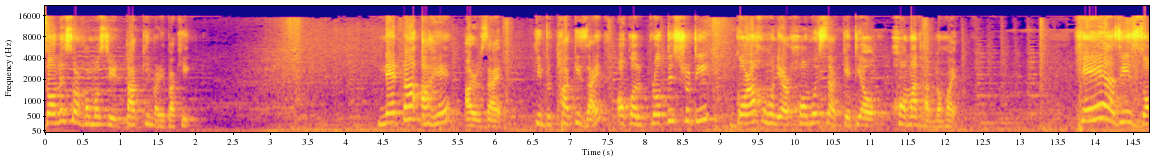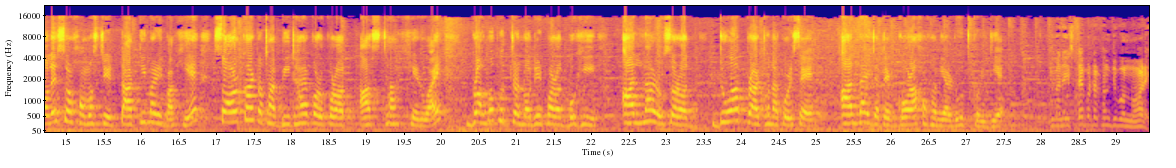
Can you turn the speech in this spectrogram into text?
জলেশ্বৰ সমষ্টিৰ টাকিমাৰীবাসীক নেতা আহে আৰু যায়। কিন্তু থাকি যায় অকল প্ৰতিশ্ৰুতি গৰাখহনীয়াৰ সমস্যা কেতিয়াও সমাধান নহয়। সেয়ে আজি জলেশ্বৰ সমষ্টিৰ টাকিমাৰীবাসীয়ে চৰকাৰ তথা বিধায়কৰ ওপৰত আস্থা হেৰুৱাই ব্ৰহ্মপুত্ৰ নদীৰ পাৰত বহি আল্লাৰ ওচৰত দোৱা প্ৰাৰ্থনা কৰিছে। আল্লাই যাতে গৰাখহনীয়া ৰোধ কৰি দিয়ে। মানে স্থায়ী প্ৰদৰ্শন দিব নোৱাৰে।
